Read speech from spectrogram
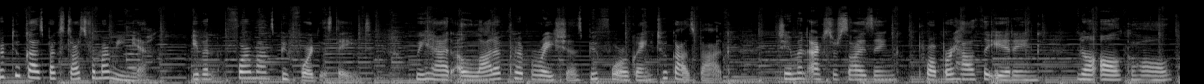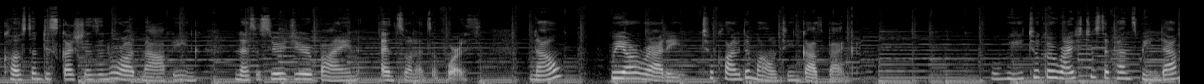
trip to Kazbek starts from Armenia, even four months before this date. We had a lot of preparations before going to Kazbek gym and exercising, proper healthy eating, no alcohol, constant discussions and road mapping, necessary gear buying, and so on and so forth. Now, we are ready to climb the mountain Kazbek. We took a ride to Stepantsminda,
